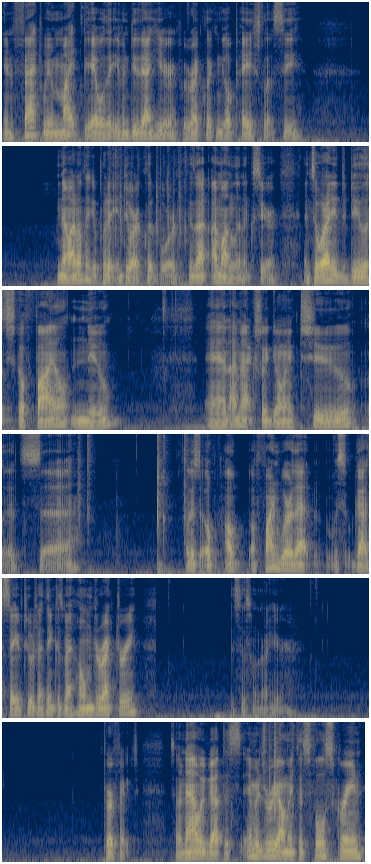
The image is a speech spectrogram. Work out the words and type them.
In fact, we might be able to even do that here. If we right click and go paste, let's see. No, I don't think it put it into our clipboard because I'm on Linux here. And so what I need to do, let's just go File, New. And I'm actually going to, let's, uh, I'll just, I'll, I'll find where that was, got saved to, which I think is my home directory. It's this one right here. Perfect. So now we've got this imagery. I'll make this full screen.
